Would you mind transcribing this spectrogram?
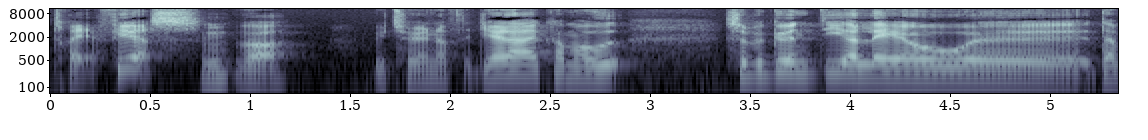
83, mm. hvor Return of the Jedi kommer ud, så begyndte de at lave, øh, der,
